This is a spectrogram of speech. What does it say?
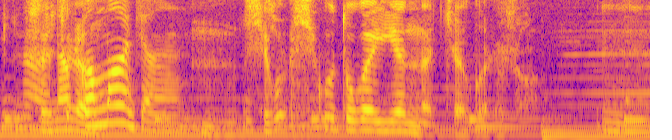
なそしたら仲間じゃん、うん、仕事仕事が嫌になっちゃうからさ。うん、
